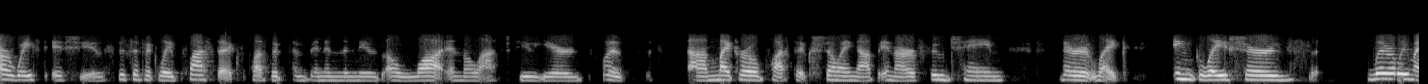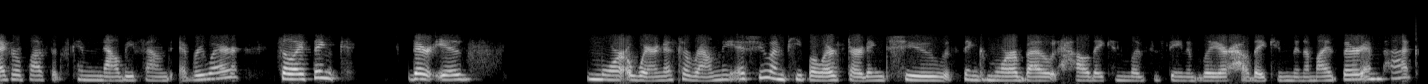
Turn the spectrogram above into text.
our waste issue, specifically plastics. Plastics have been in the news a lot in the last few years with um, microplastics showing up in our food chain. They're like in glaciers. Literally, microplastics can now be found everywhere. So I think there is more awareness around the issue and people are starting to think more about how they can live sustainably or how they can minimize their impact.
